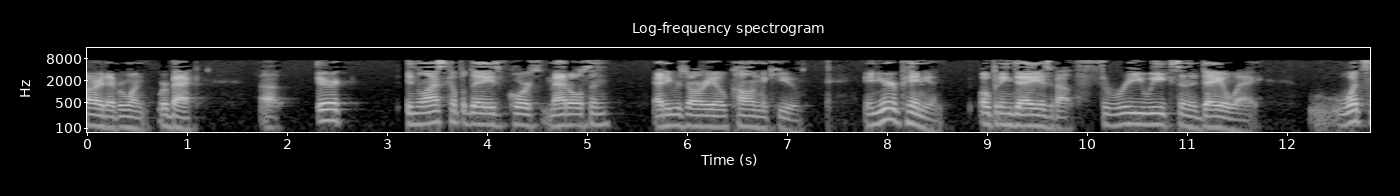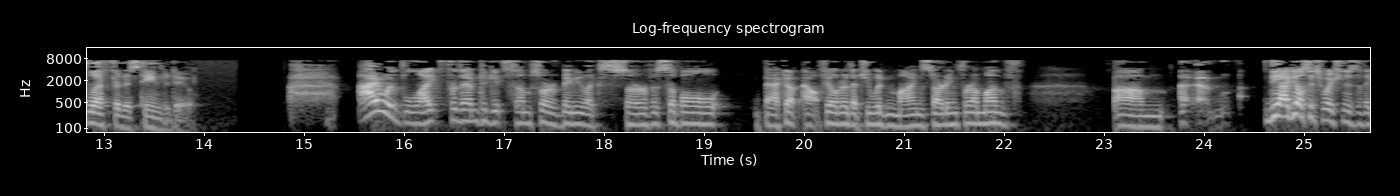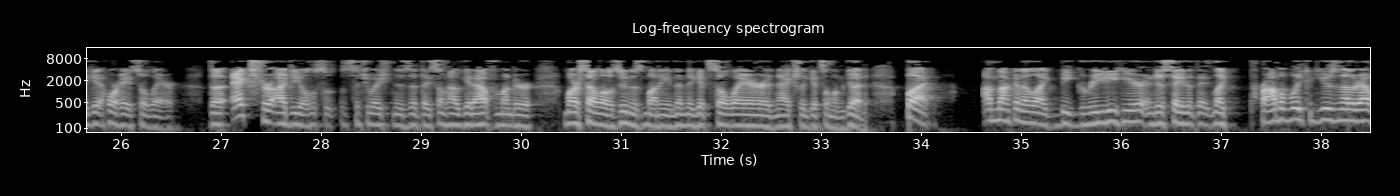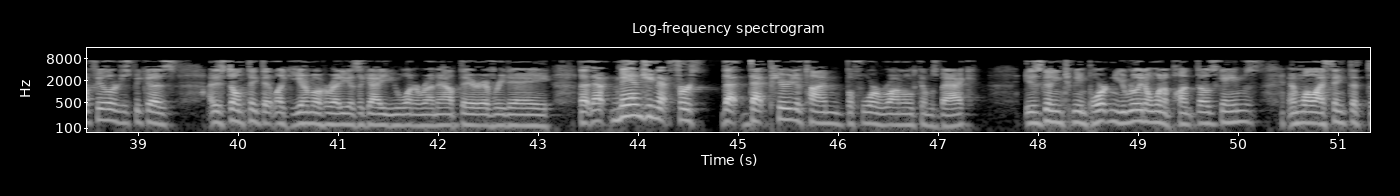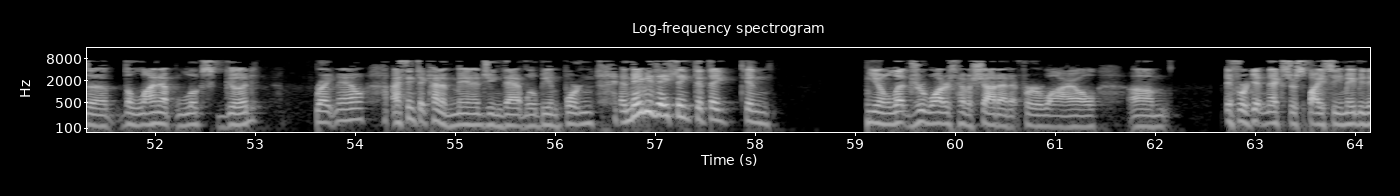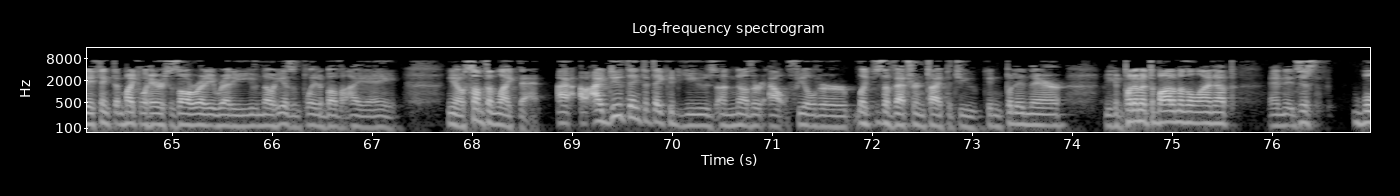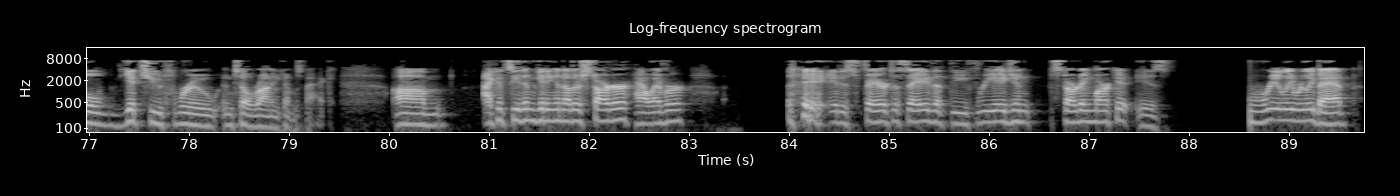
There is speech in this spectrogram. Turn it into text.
All right, everyone, we're back. Uh, Eric, in the last couple days, of course, Matt Olson, Eddie Rosario, Collin McHugh. In your opinion, opening day is about three weeks and a day away. What's left for this team to do? I would like for them to get some sort of maybe like serviceable backup outfielder that you wouldn't mind starting for a month. Um, uh, uh, the ideal situation is that they get Jorge Soler. The extra ideal situation is that they somehow get out from under Marcell Ozuna's money and then they get Soler and actually get someone good. But I'm not gonna like be greedy here and just say that they like probably could use another outfielder just because I just don't think that like Guillermo Heredia is a guy you want to run out there every day. That that managing that first that that period of time before Ronald comes back is going to be important. You really don't want to punt those games. And while I think that the the lineup looks good, right now. I think that kind of managing that will be important. And maybe they think that they can, you know, let Drew Waters have a shot at it for a while. Um, if we're getting extra spicy, maybe they think that Michael Harris is already ready, even though he hasn't played above high A. You know, something like that. I, I do think that they could use another outfielder, like just a veteran type that you can put in there. You can put him at the bottom of the lineup and it just will get you through until Ronnie comes back. Um, I could see them getting another starter. However, it is fair to say that the free agent starting market is really, really bad.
